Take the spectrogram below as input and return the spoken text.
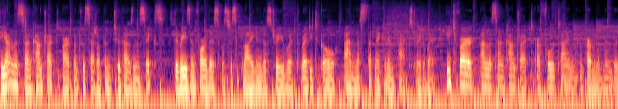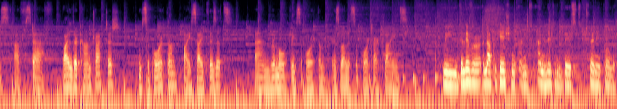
The Analysts on Contract department was set up in 2006. The reason for this was to supply industry with ready-to-go analysts that make an impact straight away. Each of our Analysts on Contract are full-time and permanent members of staff. While they're contracted, we support them by site visits and remotely support them as well as support our clients. We deliver an application and analytical based training program.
